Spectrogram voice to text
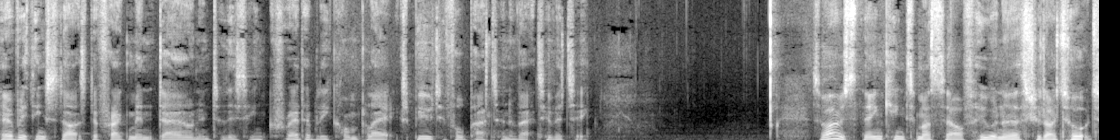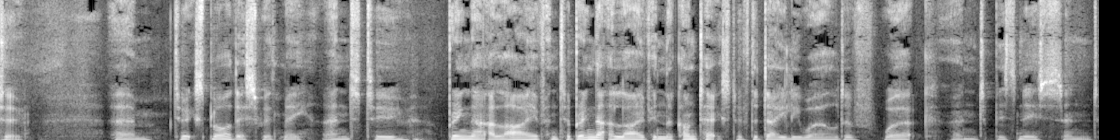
Everything starts to fragment down into this incredibly complex, beautiful pattern of activity. So I was thinking to myself, who on earth should I talk to um, to explore this with me and to bring that alive and to bring that alive in the context of the daily world of work and business and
